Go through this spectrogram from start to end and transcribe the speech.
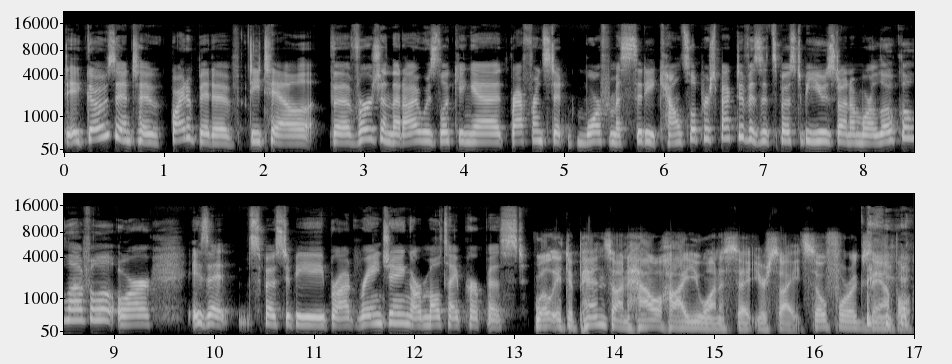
It goes into quite a bit of detail the version that I was looking at referenced it more from a city council perspective. Is it supposed to be used on a more local level or is it supposed to be broad ranging or multi purposed? Well, it depends on how high you want to set your sights. So, for example,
